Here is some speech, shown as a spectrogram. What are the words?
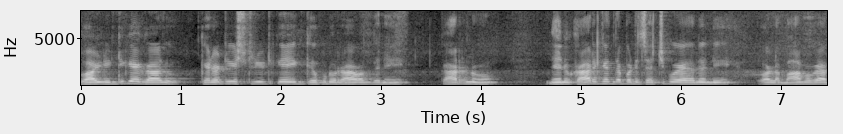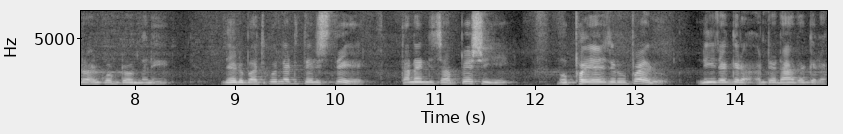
వాళ్ళ ఇంటికే కాదు కెనడీ స్ట్రీట్కే ఇంకెప్పుడు రావద్దని. కారణం నేను కారు కింద పడి చచ్చిపోయానని వాళ్ళ మామగారు అనుకుంటోందని నేను బతుకున్నట్టు తెలిస్తే తనని చంపేసి ముప్పై ఐదు రూపాయలు నీ దగ్గర అంటే నా దగ్గర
